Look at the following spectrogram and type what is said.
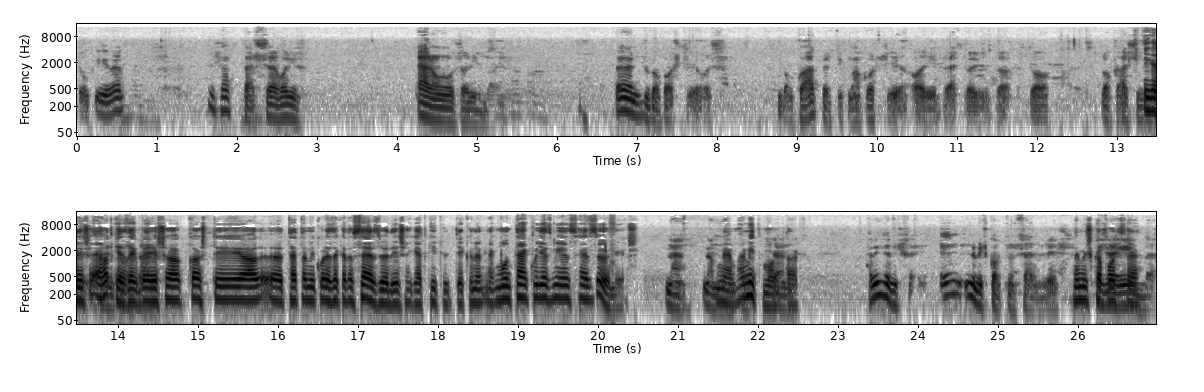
sok évek, és hát persze, hogy elromlott az irány. Bementünk a kastélyhoz. Akkor átvettük már a kastély alép ezt a, a, a lakási... Igen, és hadd kérdezek be, és a kastélyjal, ö, tehát amikor ezeket a szerződéseket kiküldték önöknek, mondták, hogy ez milyen szerződés? Nem, nem. Nem, hát mit Nem. mondtak? Hát én nem is, én nem is kaptam szerződést. Nem is kapott, 17 szer... évben.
